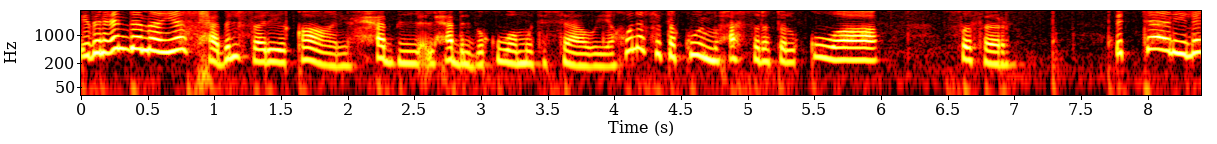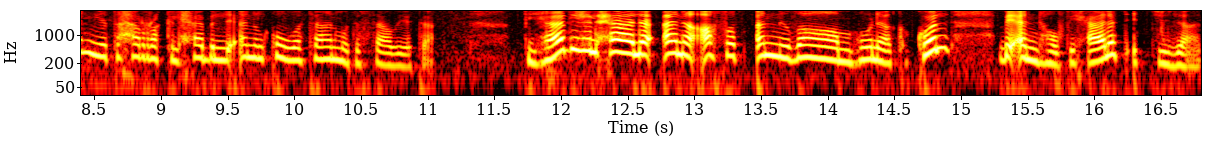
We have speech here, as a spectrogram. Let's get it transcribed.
إذا عندما يسحب الفريقان حبل الحبل بقوة متساوية هنا ستكون محصلة القوى صفر. بالتالي لن يتحرك الحبل لأن القوتان متساويتان. في هذه الحالة أنا أصف النظام هنا ككل بأنه في حالة اتزان.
